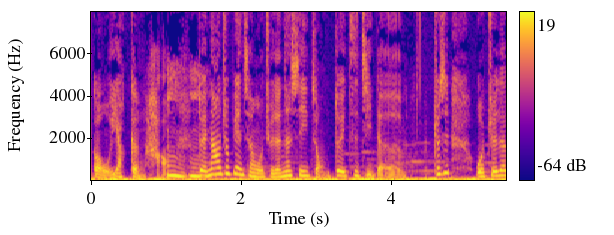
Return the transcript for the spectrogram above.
够，我要更好。嗯嗯，对，然后就变成我觉得那是一种对自己的。就是我觉得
